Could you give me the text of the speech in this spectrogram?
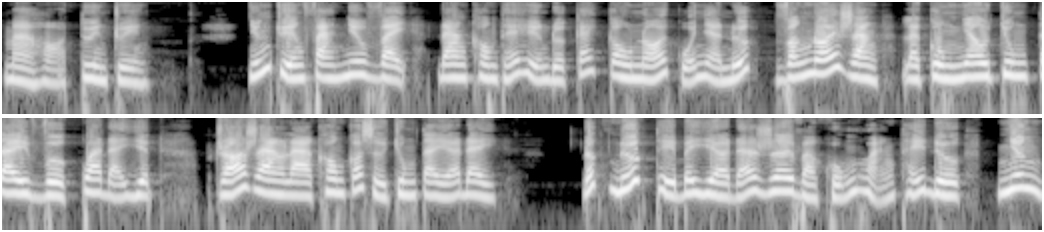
mà họ tuyên truyền. Những chuyện phạt như vậy đang không thể hiện được cái câu nói của nhà nước, vẫn nói rằng là cùng nhau chung tay vượt qua đại dịch. Rõ ràng là không có sự chung tay ở đây. Đất nước thì bây giờ đã rơi vào khủng hoảng thấy được, nhưng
